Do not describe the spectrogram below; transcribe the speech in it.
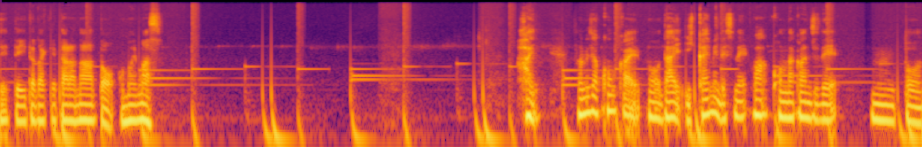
えていただけたらなと思います。はい。それじゃあ今回の第1回目ですね、はこんな感じで、うんと、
